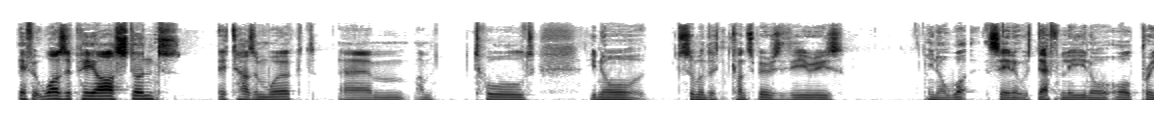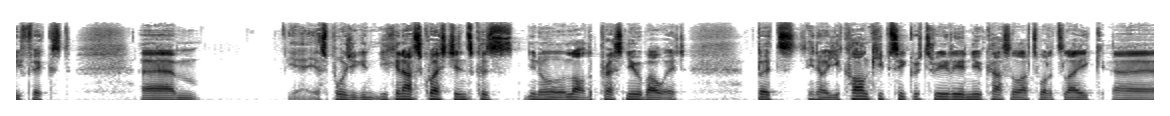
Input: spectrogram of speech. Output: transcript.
if it was a PR stunt, it hasn't worked. Um, I'm told, you know, some of the conspiracy theories, you know, what saying it was definitely, you know, all prefixed. Um, yeah, I suppose you can you can ask questions because you know a lot of the press knew about it, but you know you can't keep secrets really in Newcastle. That's what it's like. Uh,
